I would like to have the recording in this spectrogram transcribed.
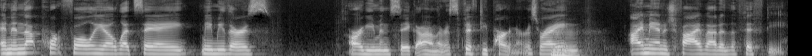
And in that portfolio, let's say maybe there's argument's sake, I don't know, there's 50 partners, right? I manage five out of the 50,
